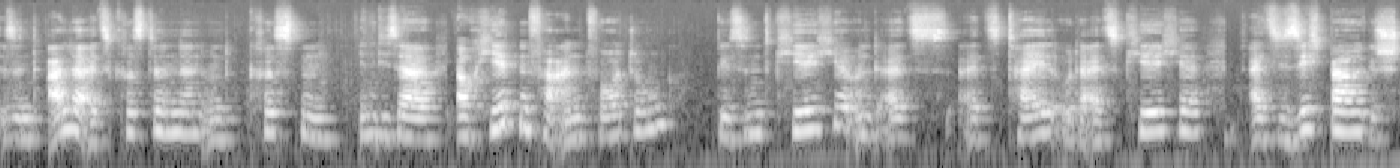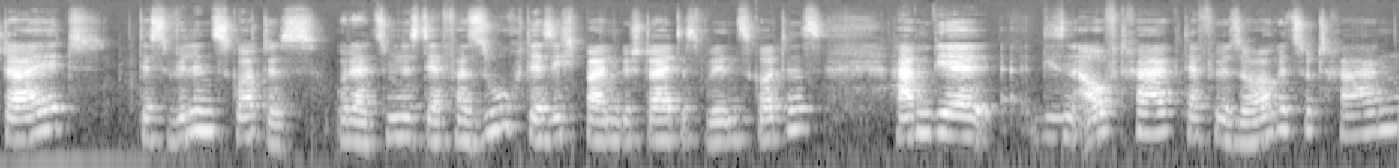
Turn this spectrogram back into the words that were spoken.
sind alle als Christinnen und Christen in dieser auch Hirtenverantwortung wir sind Kirche und als, als Teil oder als Kirche, als die sichtbare Gestalt des Willens Gottes oder zumindest der Versuch der sichtbaren Gestalt des Willens Gottes, haben wir diesen Auftrag, dafür Sorge zu tragen,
